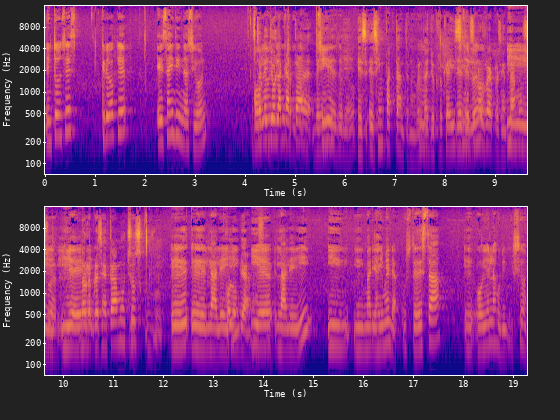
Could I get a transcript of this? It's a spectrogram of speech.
Entonces, creo que esa indignación... Usted leyó la carta de... Sí, desde luego. Es, impactante, ¿no es verdad? Mm. Yo creo que ahí sí nos representamos, y, eh, nos representa a muchos eh, eh, la leí, colombianos. Y, la leí y, María Jimena, usted está hoy en la jurisdicción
